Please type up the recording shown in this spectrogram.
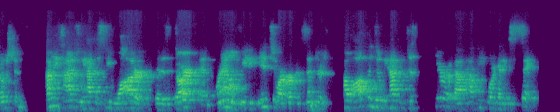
ocean? How many times do we have to see water that is dark and brown feeding into our urban centers? How often do we have to just hear about how people are getting sick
